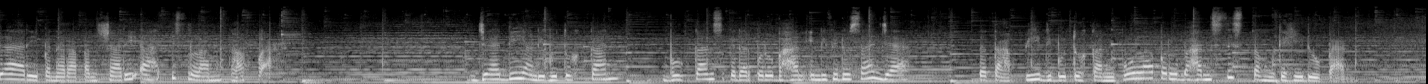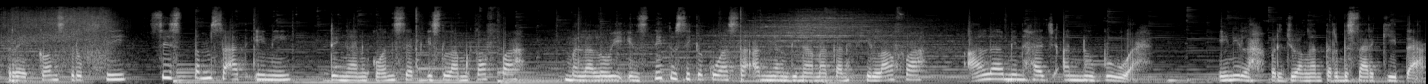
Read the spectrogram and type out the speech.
dari penerapan syariah Islam kafah. Jadi yang dibutuhkan bukan sekedar perubahan individu saja, tetapi dibutuhkan pula perubahan sistem kehidupan. Rekonstruksi sistem saat ini dengan konsep Islam kafah melalui institusi kekuasaan yang dinamakan khilafah ala minhaj an-nubuwah. Inilah perjuangan terbesar kita.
